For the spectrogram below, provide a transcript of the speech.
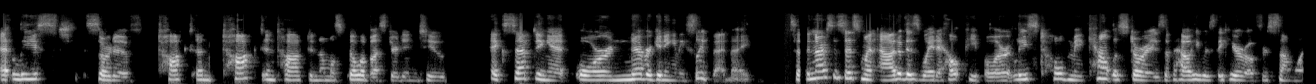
at least sort of talked and talked and talked and almost filibustered into accepting it or never getting any sleep that night. So the narcissist went out of his way to help people, or at least told me countless stories of how he was the hero for someone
